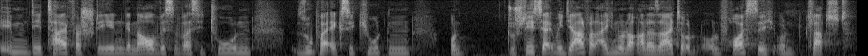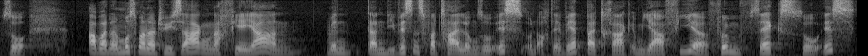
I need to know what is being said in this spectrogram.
im Detail verstehen, genau wissen, was sie tun, super exekuten und du stehst ja im Idealfall eigentlich nur noch an der Seite und, und freust dich und klatscht. So. Aber dann muss man natürlich sagen, nach vier Jahren, wenn dann die Wissensverteilung so ist und auch der Wertbeitrag im Jahr vier, fünf, sechs so ist,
